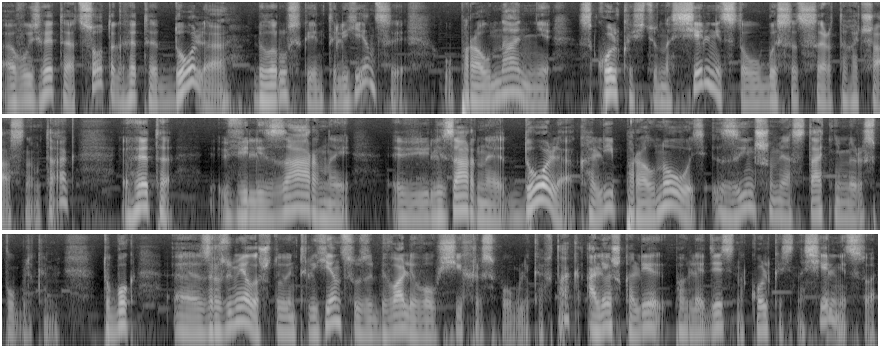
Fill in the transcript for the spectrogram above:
вось гэты адсотак гэтая доля беларускай інтэлігенцыі у параўнанні з колькасцю насельніцтва ў бСр тагачасным так гэта велізарны велізарная доля калі параўноўваць з іншымі астатнімі рэспублікамі. То бок э, зразумела што інтэлігенцыю забівалі ва ўсіх рэспубліках так але ж калі паглядзець на колькасць насельніцтва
